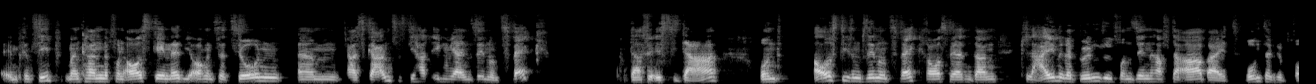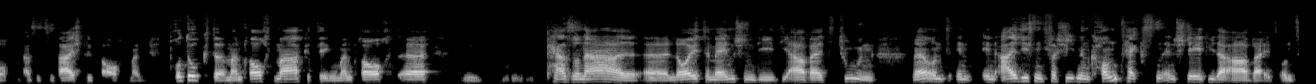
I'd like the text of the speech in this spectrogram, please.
im Prinzip, man kann davon ausgehen, ne, die Organisation ähm, als Ganzes, die hat irgendwie einen Sinn und Zweck. Dafür ist sie da. Und aus diesem Sinn und Zweck raus werden dann kleinere Bündel von sinnhafter Arbeit runtergebrochen. Also zum Beispiel braucht man Produkte, man braucht Marketing, man braucht äh, Personal, äh, Leute, Menschen, die die Arbeit tun. Ne? Und in, in all diesen verschiedenen Kontexten entsteht wieder Arbeit. Und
